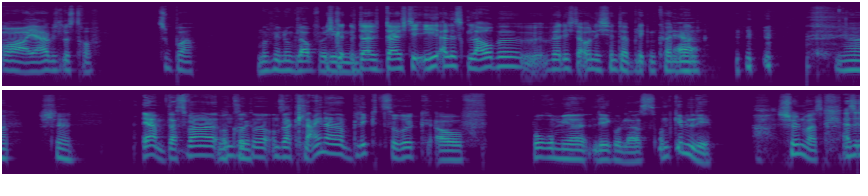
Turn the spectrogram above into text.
Oh, ja, habe ich Lust drauf. Super. Muss mir nur Ich, glaubwürdigen. da, da ich dir eh alles glaube, werde ich da auch nicht hinterblicken können. Ja. Ja. Schön. Ja, das war Ja, unsere, cool. unser kleiner Blick zurück auf Boromir, Legolas und Gimli. Schön was. Also,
